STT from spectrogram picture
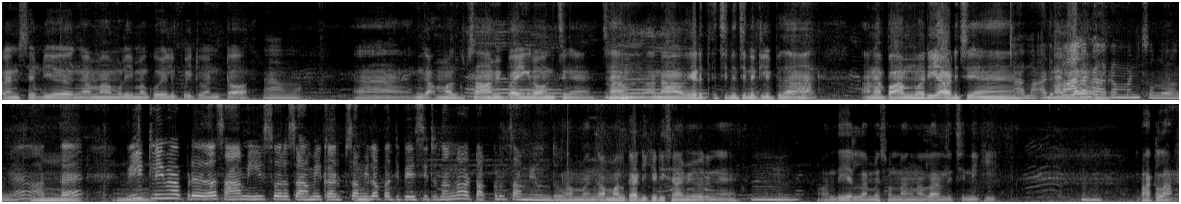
ஃப்ரெண்ட்ஸ் எப்படி எங்கள் அம்மா மூலியமாக கோயிலுக்கு போயிட்டு வந்துட்டோம். ஆமாம் எங்கள் அம்மாவுக்கு சாமி பயங்கரம் வந்துச்சுங்க. சாமி நான் எடுத்த சின்ன சின்ன கிளிப்பு தான். ஆனால் பாம்பு மாதிரியே அடிச்சேன் ஆமா அது பாலநாகம்மன் சொல்லுவாங்க அத்தை. வீட்லயுமே அப்படிதான் சாமி ஈஸ்வர சாமி கருப்பு சாமி எல்லாம் பத்தி பேசிட்டு இருந்தாங்கன்னா டக்குனு சாமி வந்துரும். ஆமாம் எங்கள் அம்மாவுக்கு அடிக்கடி சாமி வருங்க. வந்து எல்லாமே சொன்னாங்க நல்லா இருந்துச்சு இன்னைக்கு. பார்க்கலாம்.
